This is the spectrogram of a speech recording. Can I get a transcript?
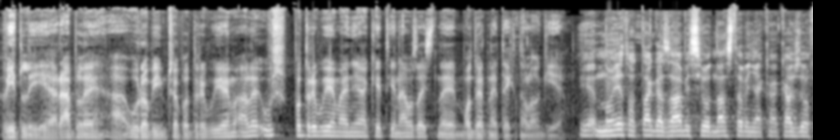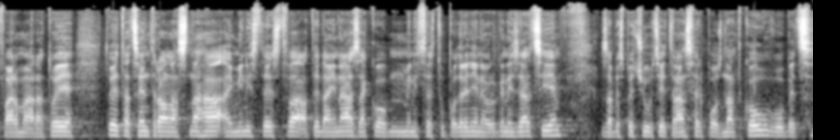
vidly, rable a urobím, čo potrebujem, ale už potrebujem aj nejaké tie naozajstné moderné technológie. No je to tak a závisí od nastavenia každého farmára. To je, to je tá centrálna snaha aj ministerstva a teda aj nás ako ministerstvu podriadenej organizácie zabezpečujúcej transfer poznatkov vôbec e,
